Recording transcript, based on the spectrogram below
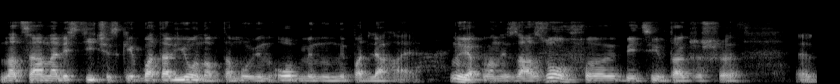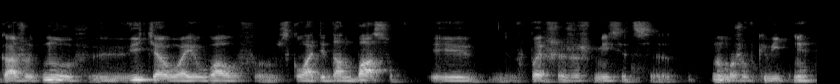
націоналістичних батальйонів, тому він обміну не підлягає. Ну, як вони за Азов е, бійців також е, кажуть, ну, Вітя воював в складі Донбасу, і в перший же ж місяць, е, ну може в квітні,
